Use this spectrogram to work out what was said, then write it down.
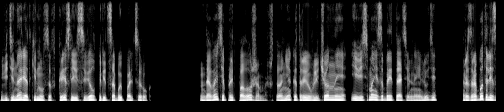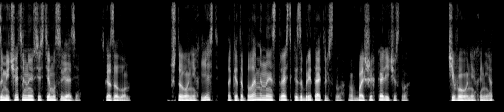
Ветеринарий откинулся в кресле и свел перед собой пальцы рук. Давайте предположим, что некоторые увлеченные и весьма изобретательные люди разработали замечательную систему связи, сказал он. Что у них есть, так это пламенная страсть к изобретательству в больших количествах. Чего у них нет,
